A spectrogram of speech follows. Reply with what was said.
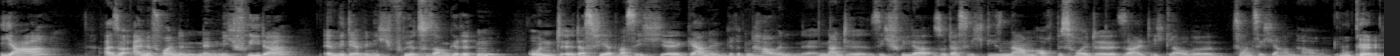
Ja, also eine Freundin nennt mich Frieda, äh, mit der bin ich früher zusammen geritten. Und äh, das Pferd, was ich äh, gerne geritten habe, nannte sich Frieda, so dass ich diesen Namen auch bis heute seit, ich glaube, 20 Jahren habe. Okay.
